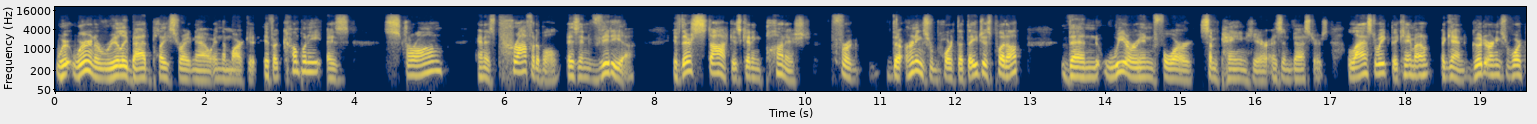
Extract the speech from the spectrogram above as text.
we're we're in a really bad place right now in the market. If a company as strong and as profitable as Nvidia, if their stock is getting punished for the earnings report that they just put up, then we are in for some pain here as investors. Last week, they came out again, good earnings report.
